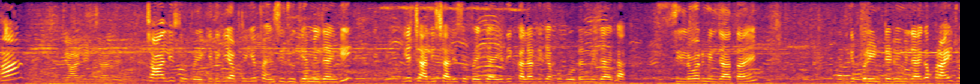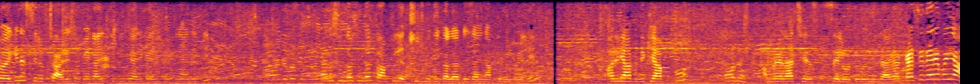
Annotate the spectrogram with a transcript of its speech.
हाँ? चालीस रुपए की। देखिए, आपको ये फैंसी जूतियाँ मिल जाएँगी। ये चालीस चालीस रुपए की आएगी देखिए कलर देखिए, आपको गोल्डन मिल जाएगा सिल्वर मिल जाता है। देखिए प्रिंटेड भी मिल जाएगा। प्राइस जो आएगी ना, सिर्फ़ चालीस रुपये का कितनी प्यारी प्यारी जूतियाँ देखिए। पहले सुंदर सुंदर काफ़ी अच्छी जूती कलर डिज़ाइन आपको मिल रही है। और यहाँ पे देखिए आपको अम्ब्रेला छः सेल होते हुए मिल जाएगा। कैसे दे रहे भैया?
